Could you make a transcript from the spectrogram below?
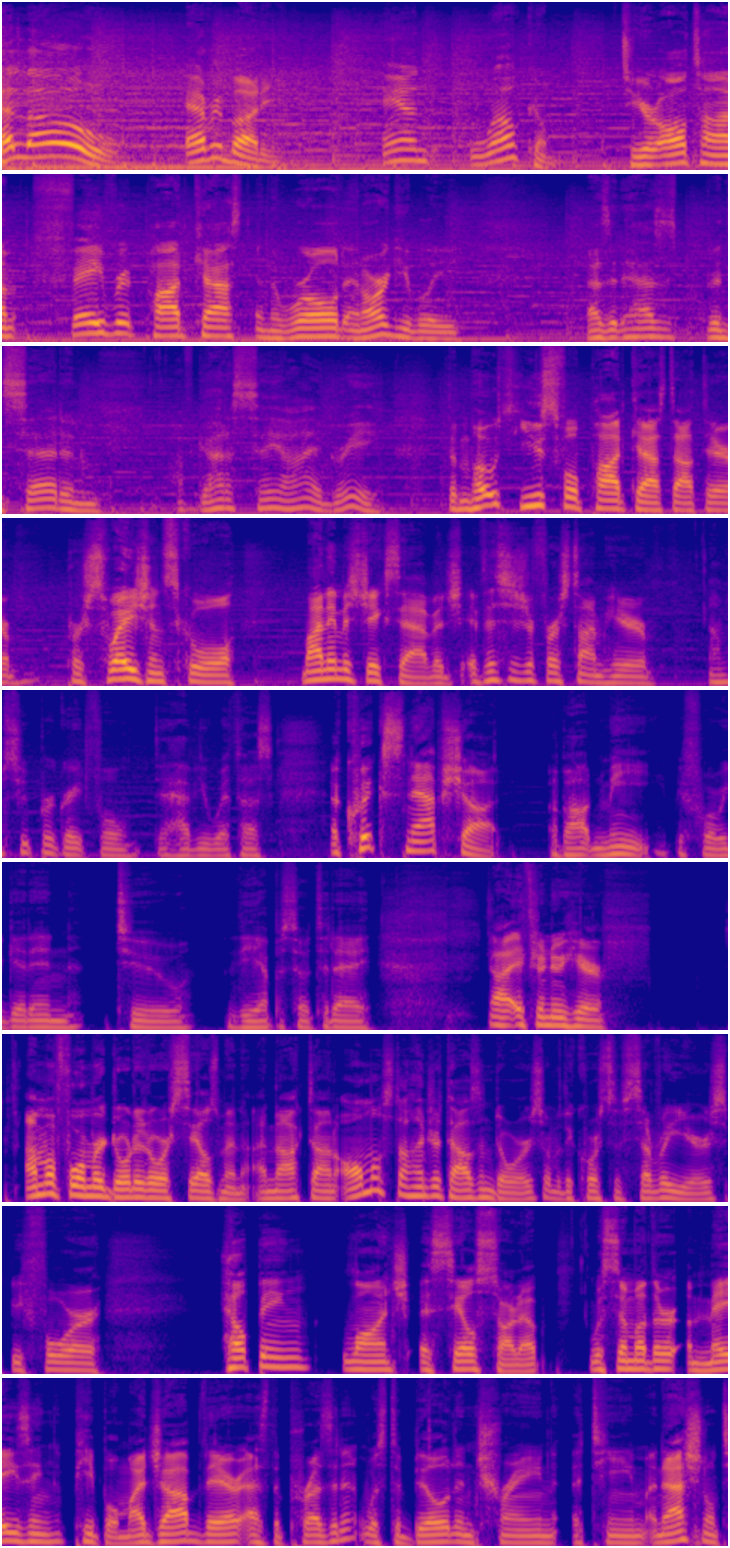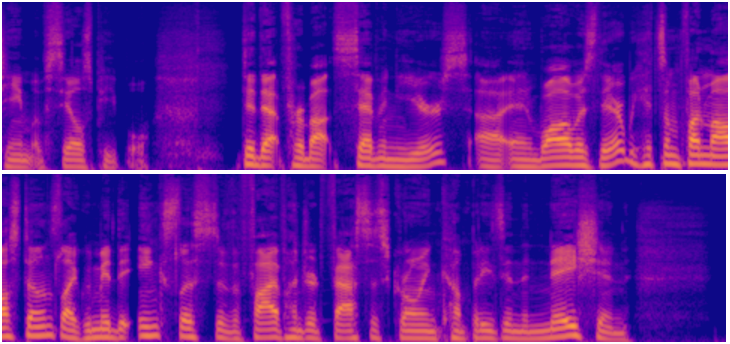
Hello, everybody, and welcome to your all time favorite podcast in the world, and arguably, as it has been said, and I've got to say, I agree, the most useful podcast out there, Persuasion School. My name is Jake Savage. If this is your first time here, I'm super grateful to have you with us. A quick snapshot about me before we get into the episode today. Uh, if you're new here, I'm a former door to door salesman. I knocked on almost 100,000 doors over the course of several years before helping launch a sales startup with some other amazing people. My job there as the president was to build and train a team, a national team of salespeople. Did that for about seven years. Uh, and while I was there, we hit some fun milestones like we made the Inc. list of the 500 fastest growing companies in the nation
